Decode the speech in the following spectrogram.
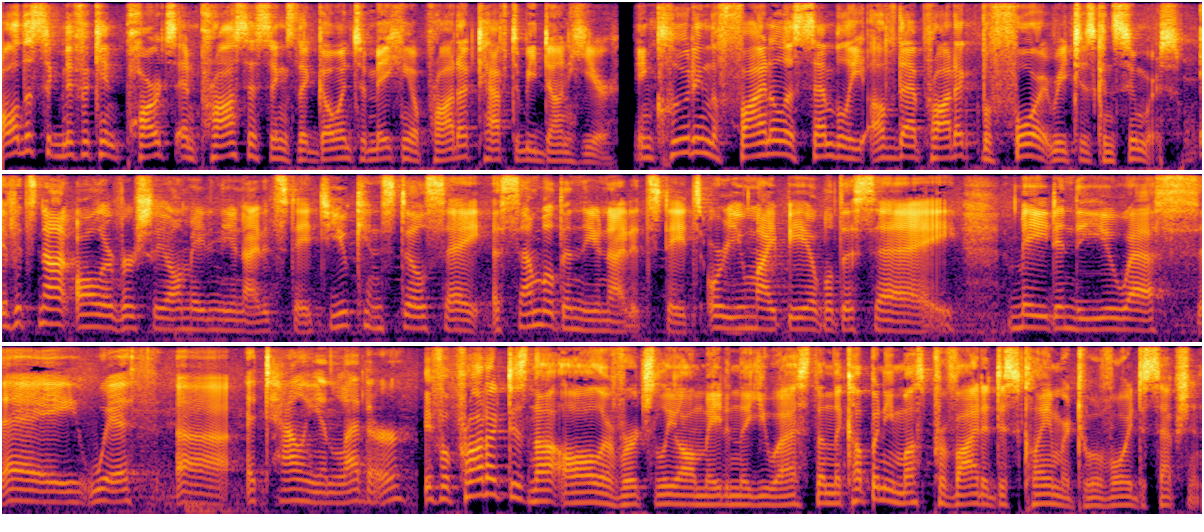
All the significant parts and processings that go into making a product have to be done here, including the final assembly of that product before it reaches consumers. If it's not all or virtually all made in the United States, you can still say assembled in the United States, or you might be able to say made in the USA with uh, Italian leather. If a product is not all or virtually all made in the US, then the company must provide a disclaimer to avoid deception.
